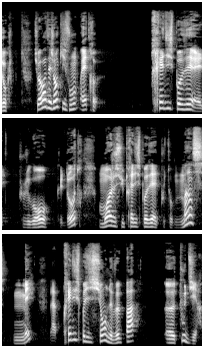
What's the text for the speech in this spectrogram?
Donc, tu vas avoir des gens qui vont être prédisposé à être plus gros que d'autres. Moi, je suis prédisposé à être plutôt mince, mais la prédisposition ne veut pas euh, tout dire,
